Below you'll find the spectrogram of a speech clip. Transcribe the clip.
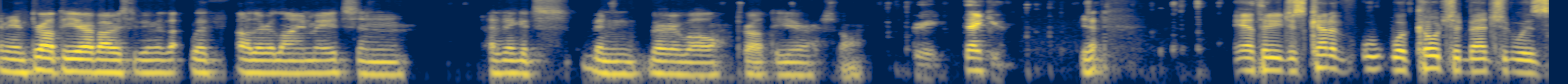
I mean, throughout the year, I've obviously been with with other line mates and I think it's been very well throughout the year. So great. Thank you. Yeah. Anthony, just kind of what coach had mentioned was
